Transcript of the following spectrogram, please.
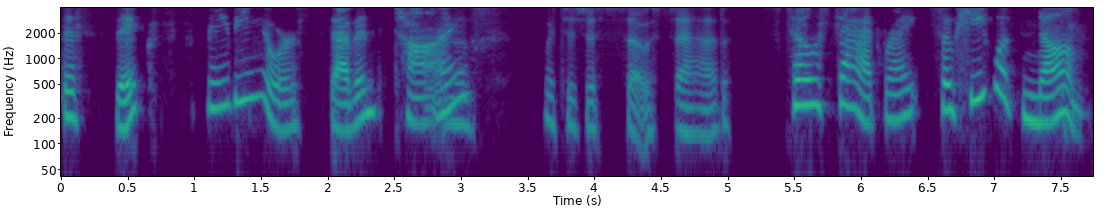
the sixth, maybe, or seventh time. Ugh, which is just so sad. So sad, right? So he was numb.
